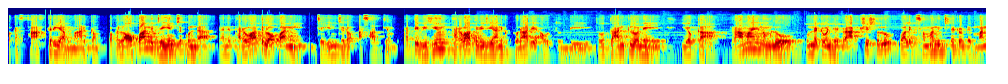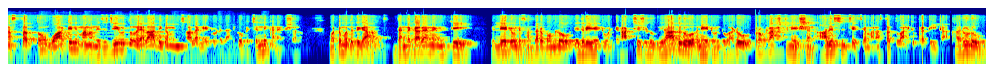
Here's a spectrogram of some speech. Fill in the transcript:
ఒక శాస్త్రీయ మార్గం. ఒక లోపాన్ని జయించకుండా దాని తర్వాతి లోపాన్ని జయించడం అసాధ్యం. ప్రతి విజయం తర్వాతి విజయానికి పునాది అవుతుంది. సో దాంట్లోనే ఈ యొక్క రామాయణంలో ఉన్నటువంటి రాక్షసులు వాళ్ళకి సంబంధించినటువంటి మనస్తత్వం వాటిని మనం నిజ జీవితంలో ఎలా అధిగమించాలనేటువంటి దానికి ఒక చిన్న కనెక్షన్ మొట్టమొదటిగా దండకారణ్యానికి వెళ్ళేటువంటి సందర్భంలో ఎదురయ్యేటువంటి రాక్షసుడు విరాధుడు అనేటువంటి వాడు ప్రొక్రాస్టినేషన్ ఆలస్యం చేసే మనస్తత్వానికి ప్రతీక. కరుడు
